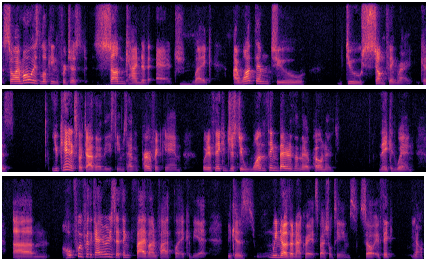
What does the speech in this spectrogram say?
so I'm always looking for just some kind of edge. Mm-hmm. Like I want them to do something right because you can't expect either of these teams to have a perfect game. But if they could just do one thing better than their opponent, they could win. Um, hopefully for the Coyotes, I think five on five play could be it because we know they're not great at special teams. So if they, you know,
